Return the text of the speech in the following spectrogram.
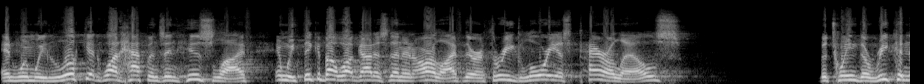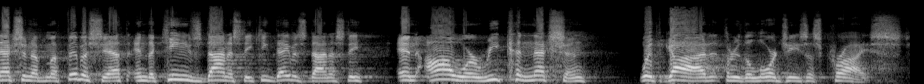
And when we look at what happens in his life and we think about what God has done in our life, there are three glorious parallels between the reconnection of Mephibosheth and the king's dynasty, King David's dynasty, and our reconnection with God through the Lord Jesus Christ.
